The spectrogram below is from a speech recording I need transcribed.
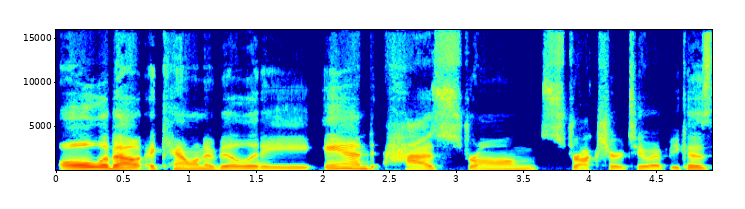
all about accountability and has strong structure to it because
